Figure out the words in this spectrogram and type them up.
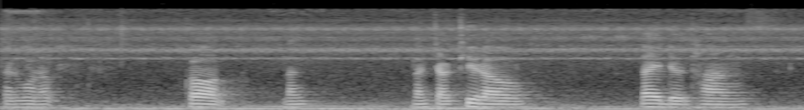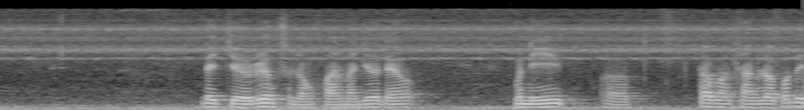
ครับทุกคนครับ ก็หลังหลังจากที่เราได้เดินทาง ได้เจอเรื่องสยองขวัญมาเยอะแล้ว วันนี้ระหว่างทางเราก็ได้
